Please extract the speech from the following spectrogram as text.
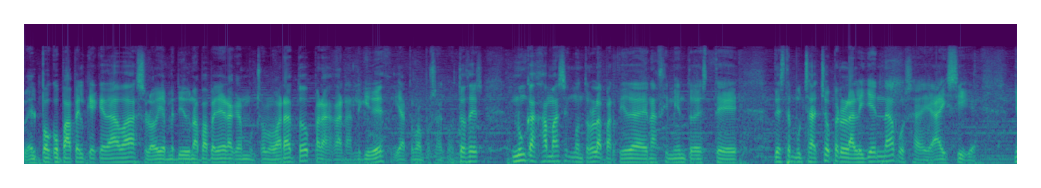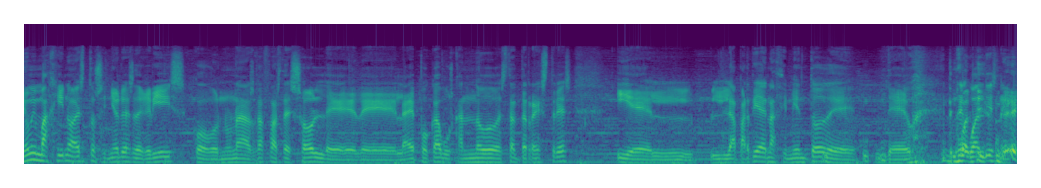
el poco papel que quedaba se lo había metido en una papelera que era mucho más barato para ganar liquidez y a tomar por saco. Entonces, nunca jamás encontró la partida de nacimiento de este, de este muchacho, pero la leyenda, pues ahí, sigue. Yo me imagino a estos señores de gris con unas gafas de sol de, la época buscando extraterrestres y el, la partida de nacimiento de, Walt Disney.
